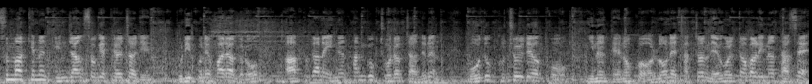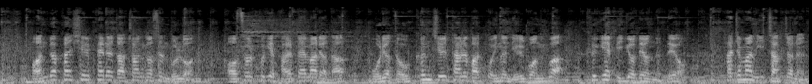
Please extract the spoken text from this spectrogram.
숨막히는 긴장 속에 펼쳐진 우리 군의 활약으로 아프간에 있는 한국 조력자들은 모두 구출되었고 이는 대놓고 언론의 작전 내용을 떠벌리는 탓에 완벽한 실패를 자초한 것은 물론 어설프게 발뺌하려다 오히려 더욱 큰 질타를 받고 있는 일본과 크게 비교되었는데요. 하지만 이 작전은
